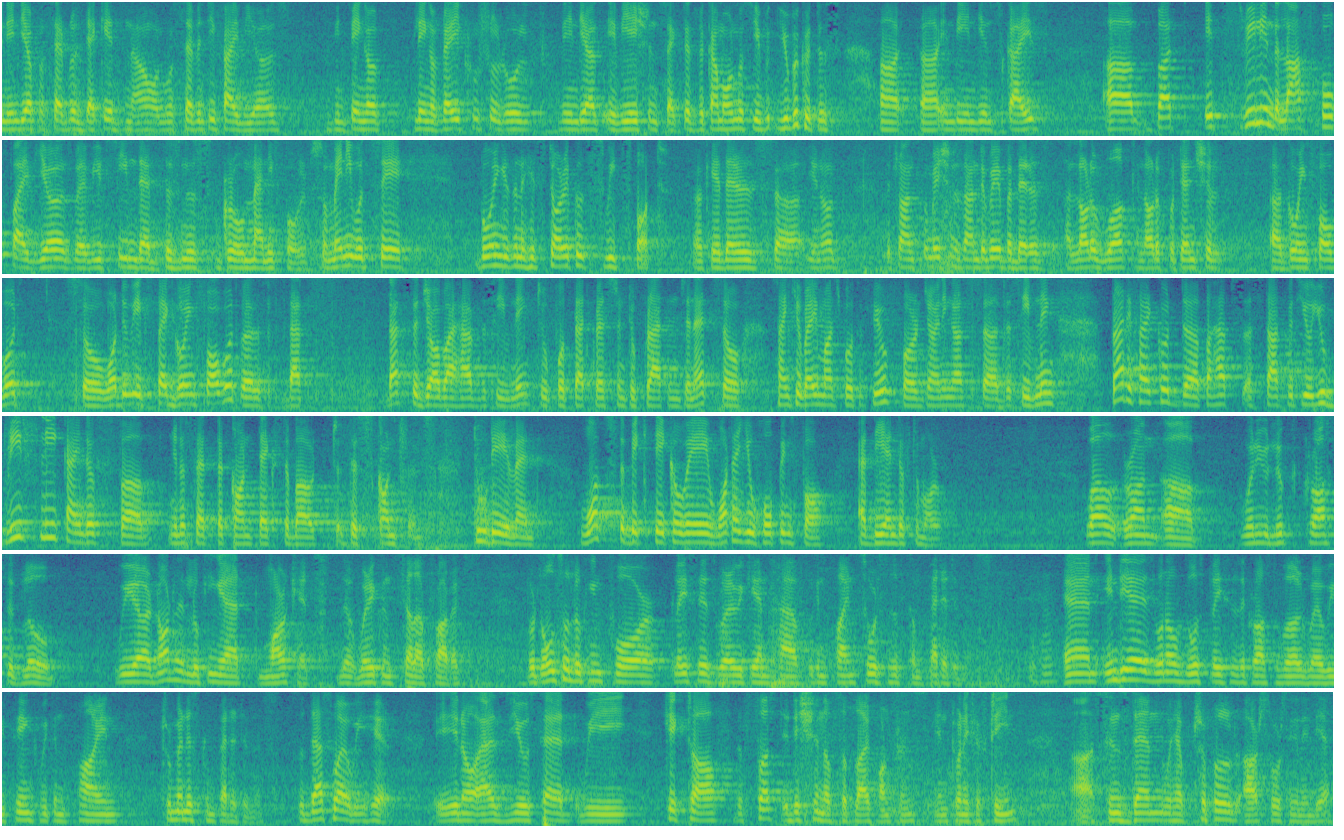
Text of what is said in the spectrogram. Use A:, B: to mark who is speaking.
A: in India for several decades now, almost 75 years. It's been playing a, playing a very crucial role in India's aviation sector. It's become almost ubiquitous uh, uh, in the Indian skies. Uh, but it's really in the last four, five years where we've seen their business grow manifold. So many would say Boeing is in a historical sweet spot. Okay, there is, uh, you know, the transformation is underway, but there is a lot of work, a lot of potential uh, going forward. So what do we expect going forward? Well, that's, that's the job I have this evening to put that question to Pratt and Jenette. So thank you very much, both of you, for joining us uh, this evening. Pratt, if I could uh, perhaps uh, start with you. You briefly kind of uh, you know, set the context about this conference, two-day event. What's the big takeaway? What are you hoping for at the end of tomorrow?
B: Well, Ron, uh, when you look across the globe, we are not only looking at markets where you can sell our products, but also looking for places where we can have, we can find sources of competitiveness. Mm-hmm. And India is one of those places across the world where we think we can find tremendous competitiveness. So that's why we're here. You know, as you said, we kicked off the first edition of Supply Conference in 2015. Uh, since then, we have tripled our sourcing in India.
